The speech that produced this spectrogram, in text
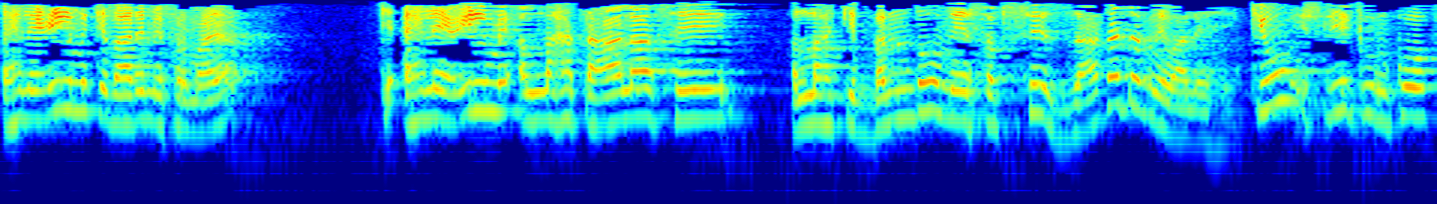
اہل علم کے بارے میں فرمایا کہ اہل علم اللہ تعالی سے اللہ کے بندوں میں سب سے زیادہ ڈرنے والے ہیں۔ کیوں؟ اس لیے کہ ان کو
